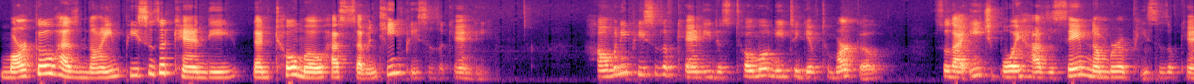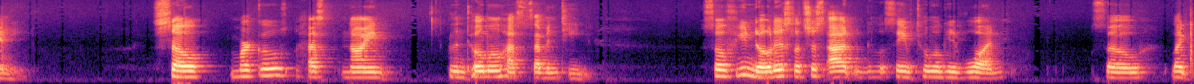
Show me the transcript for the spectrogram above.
Marco has nine pieces of candy, then Tomo has 17 pieces of candy. How many pieces of candy does Tomo need to give to Marco so that each boy has the same number of pieces of candy? So Marco has nine, then Tomo has 17. So if you notice, let's just add, let's say Tomo gave 1. So, like,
